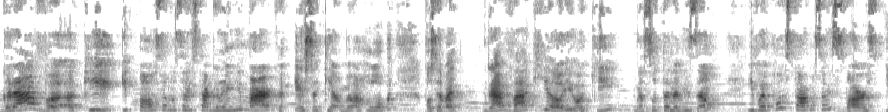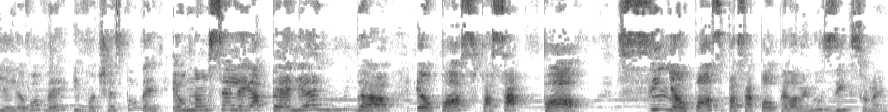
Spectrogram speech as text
grava aqui e posta no seu Instagram e marca. Esse aqui é o meu arroba. Você vai gravar aqui, ó, eu aqui na sua televisão e vai postar no seu stories. E aí eu vou ver e vou te responder. Eu não selei a pele ainda. Eu posso passar pó Sim, eu posso passar pó, pelo menos isso, né?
